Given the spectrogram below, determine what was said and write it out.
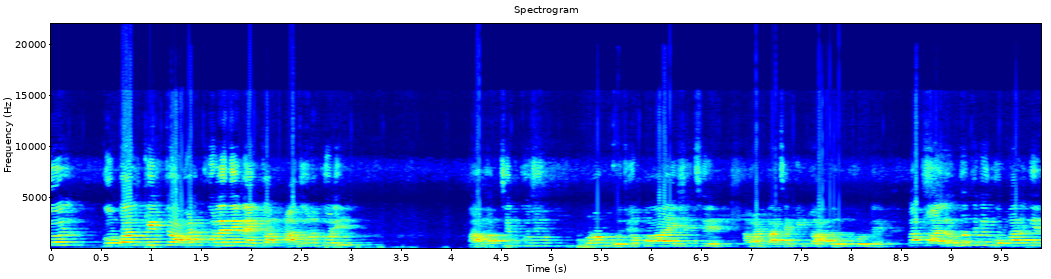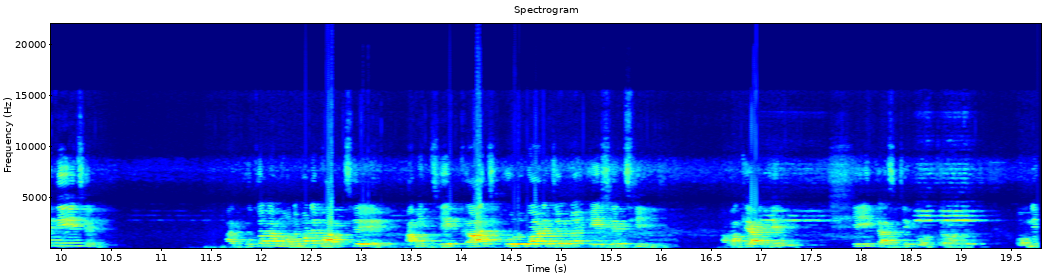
তো গোপালকে একটু আমার কোলে দে না, একটু আদর করি। মা ভাবছেন কিছু কোনো বোঝো মা এসেছে, আমার বাচ্চাকে একটু আদর করবে। বা পালঙ্ক থেকে গোপালকে দিয়েছেন। আর পুতনা মনে মনে ভাবছে, আমি যে কাজ করবার জন্য এসেছি, আমাকে আগে সেই কাজটি করতে হবে। অমনি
